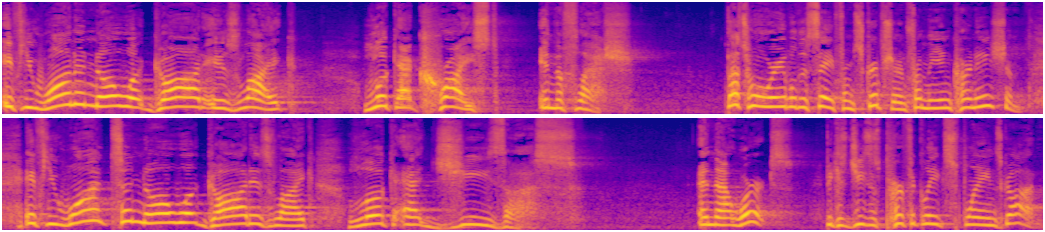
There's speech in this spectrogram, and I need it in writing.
If you want to know what God is like, look at Christ in the flesh. That's what we're able to say from Scripture and from the incarnation. If you want to know what God is like, look at Jesus. And that works because Jesus perfectly explains God.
